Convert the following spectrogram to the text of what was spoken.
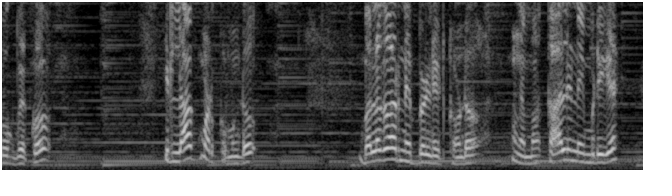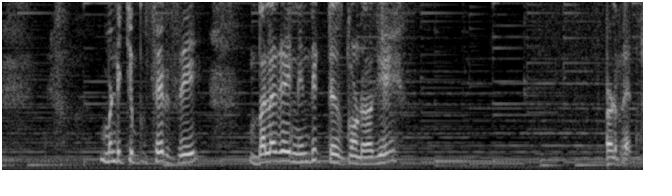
ಹೋಗಬೇಕು. ಇಲ್ಲಿ ಲಾಕ್ ಮಾಡ್ಕೊಂಡು ಬಲಗಾರನ ಹೆಬ್ಬೆರಳನ್ನ ಇಟ್ಕೊಂಡು ನಮ್ಮ ಕಾಲಿನ ಮಿಡಿಗೆ, ಮಂಡಿ ಚಿಪ್ಪು ಸೇರಿಸಿ ಬಲಗೈ ನಿಂದಿಗೆ ತೆಗೆದುಕೊಂಡು ಹೋಗಿ ಹೊಡ್ಬೇಕು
